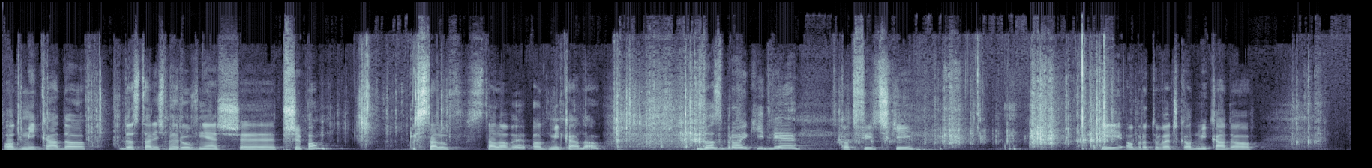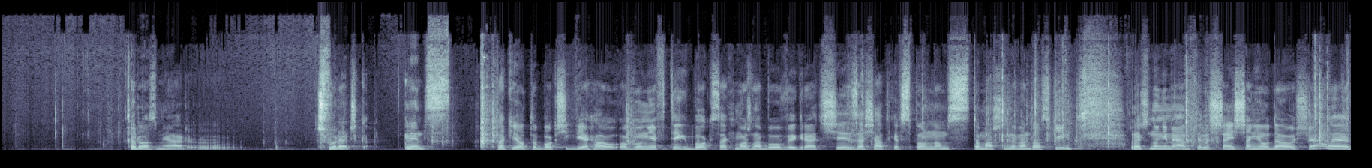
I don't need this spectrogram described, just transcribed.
od Mikado. Dostaliśmy również e, przypon stalów, stalowy od Mikado. Do zbrojki dwie, kotwiczki i obrotóweczka od Mikado. Rozmiar y, czwóreczka. Więc taki oto boksik wjechał. Ogólnie w tych boksach można było wygrać e, zasiadkę wspólną z Tomaszem Lewandowskim. Lecz no nie miałem tyle szczęścia, nie udało się, ale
